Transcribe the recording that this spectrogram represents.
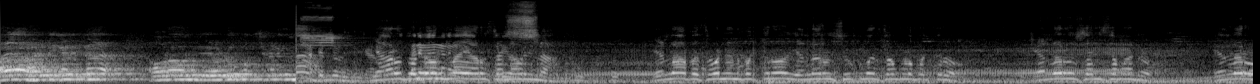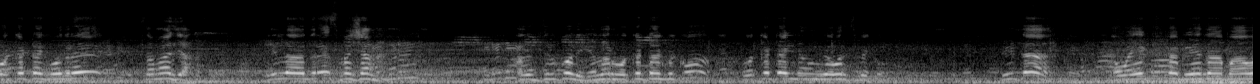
ಆಯಾ ಹಳ್ಳಿಗಳಿಂದ ಅವರವ್ರ ಎರಡು ಪಕ್ಷಗಳಿಂದ. ಯಾರು ದೊಡ್ಡವರಿಲ್ಲ, ಯಾರು ಸಣ್ಣವರಿಲ್ಲ. ಎಲ್ಲ ಬಸವಣ್ಣನ ಭಕ್ತರು, ಎಲ್ಲರೂ ಶಿವಕುಮಾರ ಸ್ವಾಮಿಗಳ ಭಕ್ತರು. ಎಲ್ಲರೂ ಸರಿ ಸಮಾನರು. ಎಲ್ಲರೂ ಒಕ್ಕಟ್ಟಾಗಿ ಹೋದರೆ ಸಮಾಜ, ಇಲ್ಲ ಅಂದರೆ ಸ್ಮಶಾನ. ಅದನ್ನು ತಿಳ್ಕೊಳ್ಳಿ, ಎಲ್ಲರೂ ಒಕ್ಕಟ್ಟಾಗಬೇಕು, ಒಕ್ಕಟ್ಟಾಗಿ ನಾವು ವ್ಯವಹರಿಸಬೇಕು. ತಿಳಿತಾ? ಆ ವೈಯಕ್ತಿಕ ಭೇದ, ಭಾವ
